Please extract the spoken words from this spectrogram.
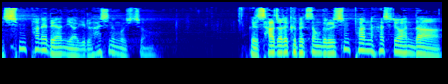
심판에 대한 이야기를 하시는 것이죠. 그래서 4절에 그 백성들을 심판하시려 한다.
